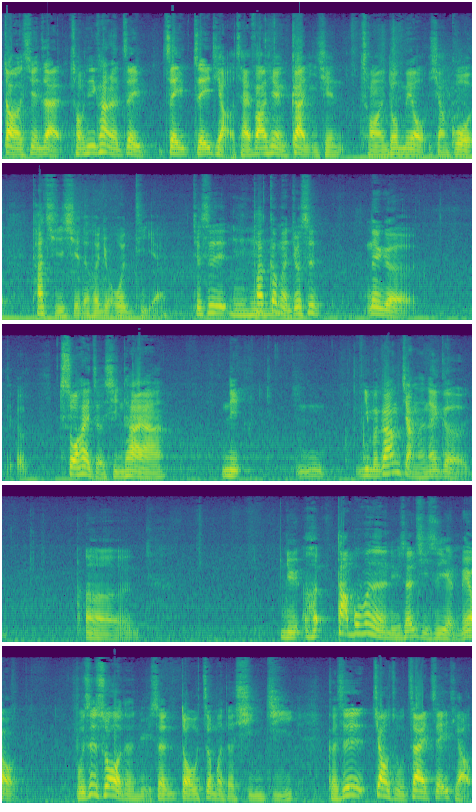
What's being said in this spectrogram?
到了现在，重新看了这这这一条，才发现干以前从来都没有想过，他其实写的很有问题哎，就是他根本就是那个受害者心态啊。你嗯，你们刚刚讲的那个。呃，女和大部分的女生其实也没有，不是所有的女生都这么的心机。可是教主在这一条，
